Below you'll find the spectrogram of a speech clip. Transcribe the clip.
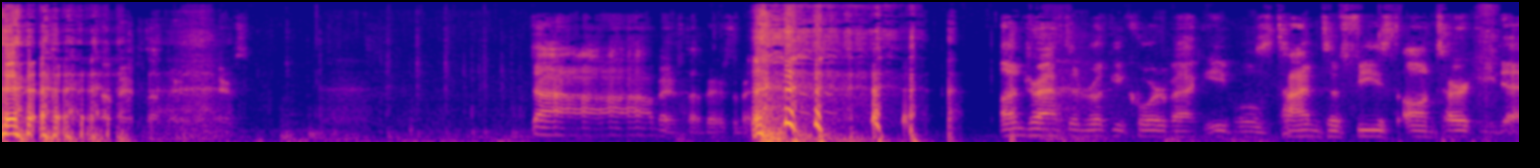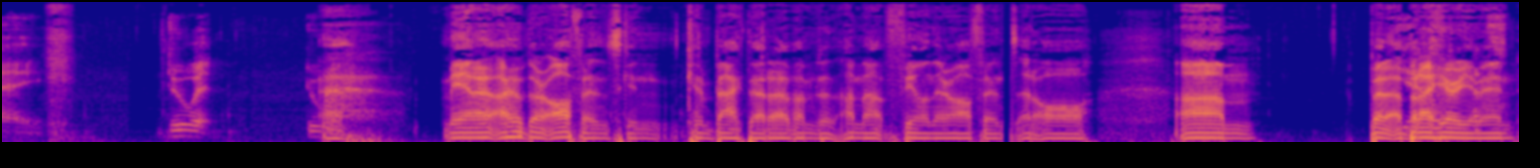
da, Bears, da, Bears, da, Bears. Undrafted rookie quarterback equals time to feast on Turkey Day. Do it. Do it. Man, I, I hope their offense can can back that up. I'm just, I'm not feeling their offense at all. Um, but but I hear you, man.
